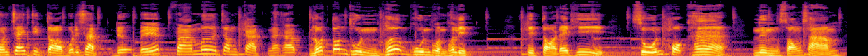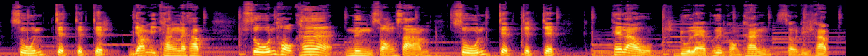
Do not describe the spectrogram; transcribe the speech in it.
สนใจติดต่อบริษัท The Best Farmer จำกัดนะครับ ลดต้นทุนเพิ่มพูนผลผลิต ติดต่อได้ที่ 065 123 0777 ย้ำอีกครั้งนะครับ 065 123 0777 ให้เราดูแลพืชของท่าน สวัสดีครับ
